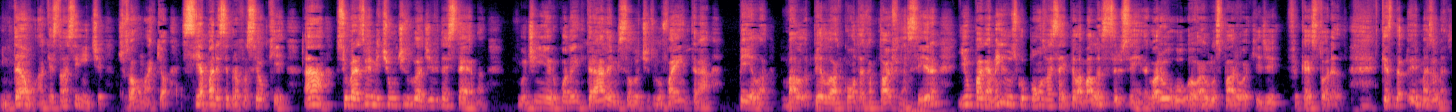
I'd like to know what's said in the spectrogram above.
Então, a questão é a seguinte, deixa eu só arrumar aqui, ó. Se aparecer para você o quê? Ah, se o Brasil emitiu um título da dívida externa, o dinheiro, quando entrar a emissão do título, vai entrar pela, pela conta capital e financeira e o pagamento dos cupons vai sair pela balança de serviço e renda. Agora o, o, a luz parou aqui de ficar estourando. Questão, mais ou menos.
